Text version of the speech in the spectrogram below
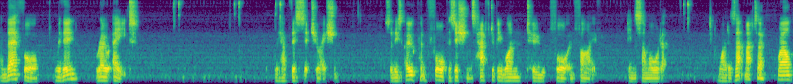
And therefore, within row 8, we have this situation. So these open four positions have to be 1, 2, 4 and 5 in some order. Why does that matter? Well,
